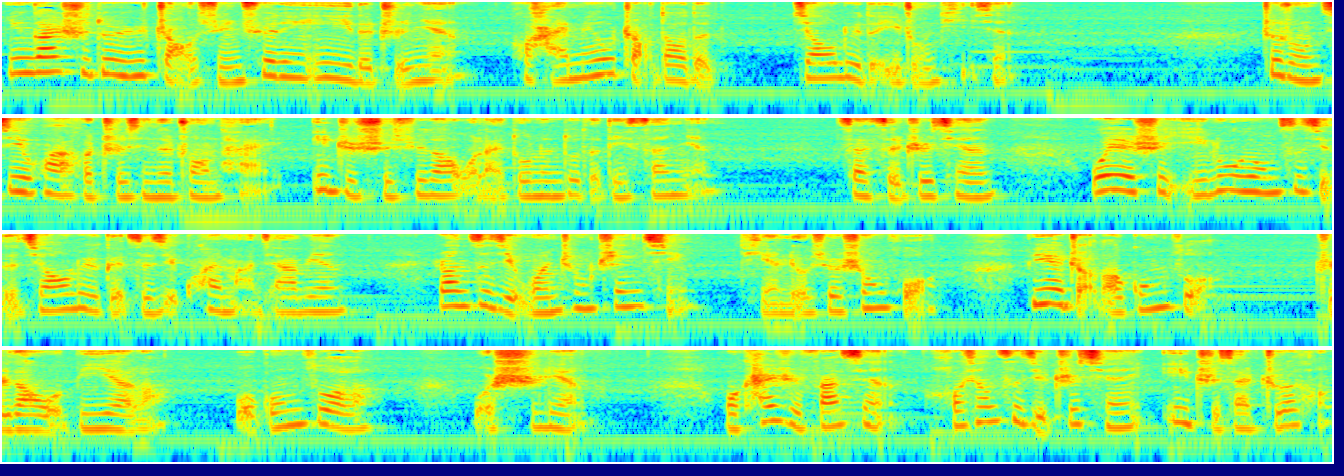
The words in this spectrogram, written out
应该是对于找寻确定意义的执念。和还没有找到的焦虑的一种体现。这种计划和执行的状态一直持续到我来多伦多的第三年。在此之前，我也是一路用自己的焦虑给自己快马加鞭，让自己完成申请、体验留学生活、毕业找到工作，直到我毕业了，我工作了，我失恋了，我开始发现，好像自己之前一直在折腾，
